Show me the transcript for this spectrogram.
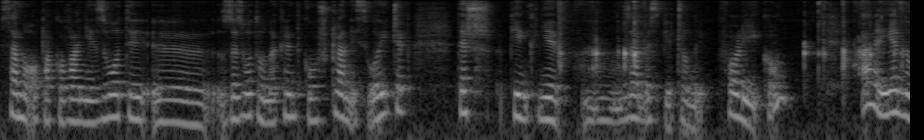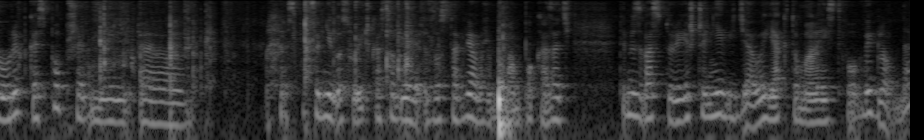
Samo opakowanie złoty y, ze złotą nakrętką, szklany słoiczek, też pięknie mm, zabezpieczony folijką, ale jedną rybkę z poprzedniej e, z poprzedniego słoiczka sobie zostawiłam, żeby Wam pokazać tym z Was, które jeszcze nie widziały, jak to maleństwo wygląda,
